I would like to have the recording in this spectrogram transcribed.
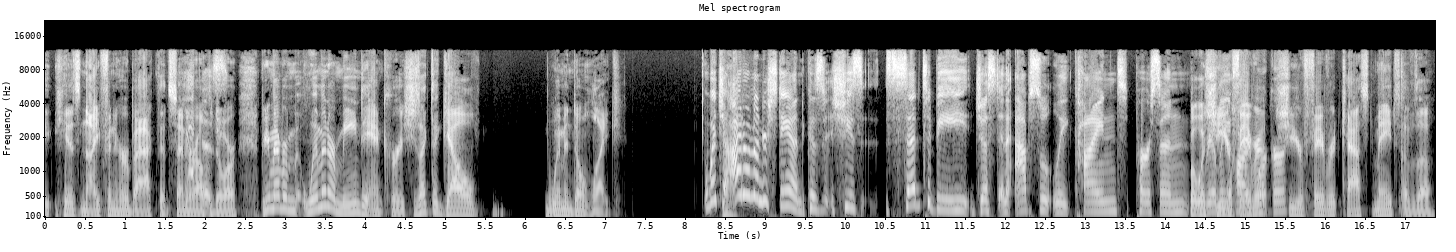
his knife in her back that sent her out the door. But you remember, women are mean to Ann Curry. She's like the gal women don't like. Which I don't understand because she's said to be just an absolutely kind person. But was really she your hard favorite? Worker. She your favorite castmate of the?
